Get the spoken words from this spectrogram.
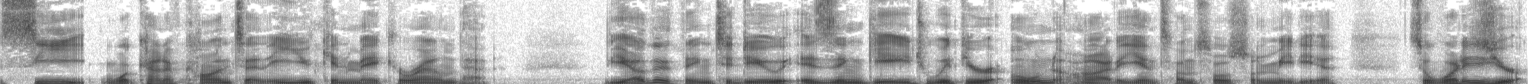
See what kind of content that you can make around that. The other thing to do is engage with your own audience on social media. So, what is your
